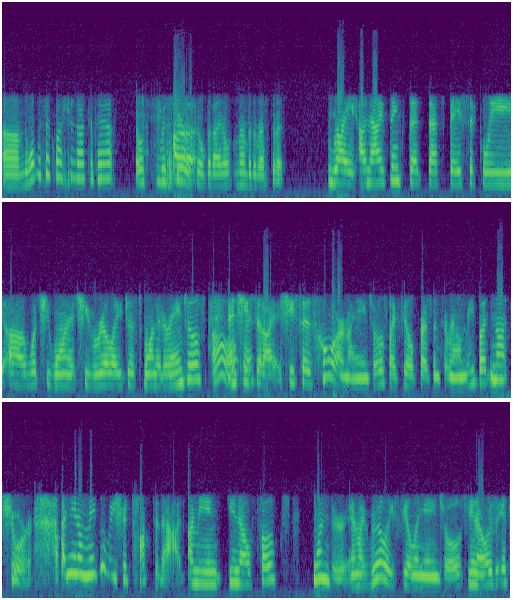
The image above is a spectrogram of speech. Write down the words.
um, what was her question, Dr. Pat? Oh, she was spiritual, but I don't remember the rest of it. Right, and I think that that's basically uh, what she wanted. She really just wanted her angels. Oh, and she said, "I." She says, "Who are my angels? I feel presence around me, but not sure." And you know, maybe we should talk to that. I mean, you know, folks wonder, "Am I really feeling angels?" You know, is it's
